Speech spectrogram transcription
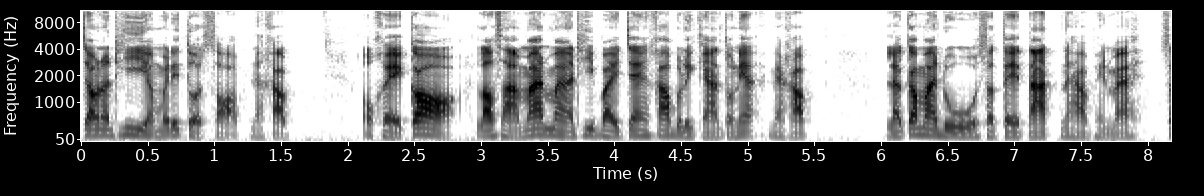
เจ้าหน้าที่ยังไม่ได้ตรวจสอบนะครับโอเคก็เราสามารถมาที่ใบแจ้งค่าบริการตรงเนี้ยนะครับ แล้วก็มาดูสเตตัสนะครับเห็นไหมส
